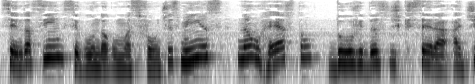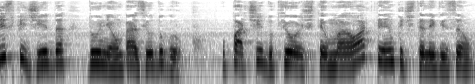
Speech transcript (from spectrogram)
Sendo assim, segundo algumas fontes minhas, não restam dúvidas de que será a despedida do União Brasil do grupo o partido que hoje tem o maior tempo de televisão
